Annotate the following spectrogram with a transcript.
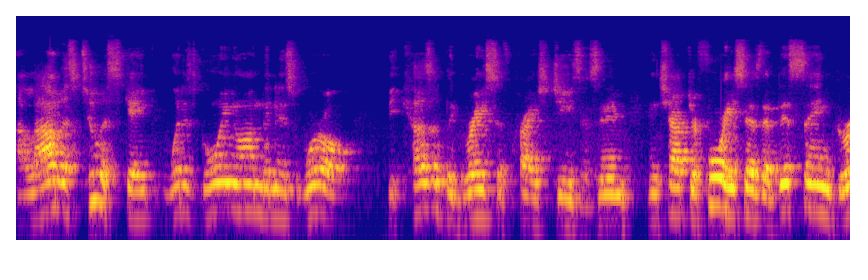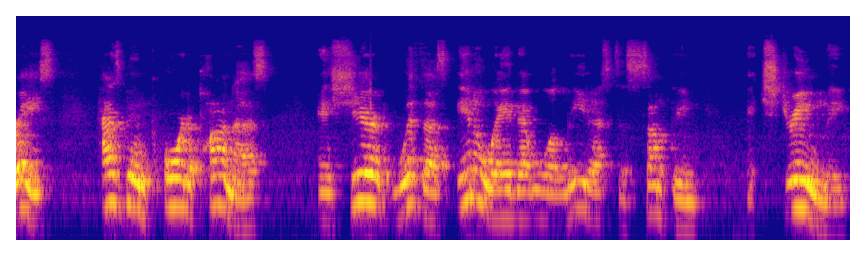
allowed us to escape what is going on in this world because of the grace of Christ Jesus. And in, in chapter 4, he says that this same grace has been poured upon us and shared with us in a way that will lead us to something extremely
